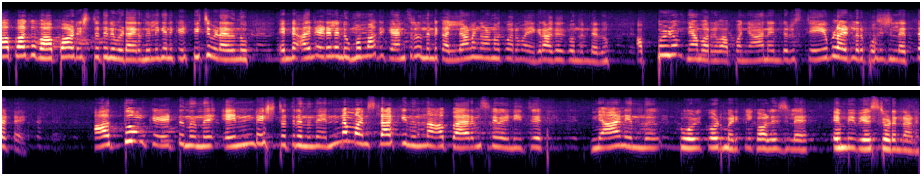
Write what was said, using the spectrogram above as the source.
വാപ്പാക്ക് വാപ്പാട് ഇഷ്ടത്തിന് വിടായിരുന്നു. ഇല്ലെങ്കിൽ എന്നെ കെട്ടിച്ച് വിടായിരുന്നു. എന്റെ അതിന്റെ ഇടയിൽ എന്റെ ഉമ്മമാക്ക് ക്യാൻസർ വന്ന് എന്റെ കല്യാണം കാണാനൊക്കെ പറഞ്ഞാൽ ഭയങ്കര ആഗ്രഹമൊക്കെ അപ്പോഴും ഞാൻ പറഞ്ഞു വാപ്പ ഞാൻ എന്റെ ഒരു സ്റ്റേബിൾ ആയിട്ടുള്ള ഒരു പൊസിഷനിൽ എത്തട്ടെ. അതും കേട്ട് നിന്ന് എന്റെ ഇഷ്ടത്തിന് നിന്ന് എന്നെ മനസ്സിലാക്കി നിന്ന് ആ പാരൻസിന് വേണ്ടിയിട്ട് ഞാൻ ഇന്ന് കോഴിക്കോട് മെഡിക്കൽ കോളേജിലെ M B B S student ആണ്.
